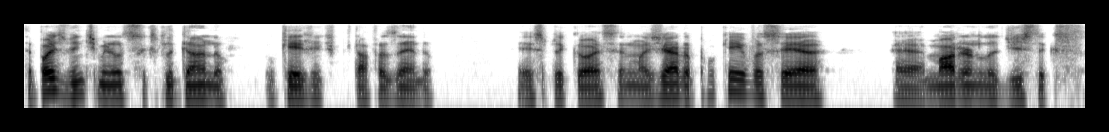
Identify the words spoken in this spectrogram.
depois de 20 minutos explicando o que a gente está fazendo, ele explicou assim, mas Gerard, por que você é, é Modern Logistics?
